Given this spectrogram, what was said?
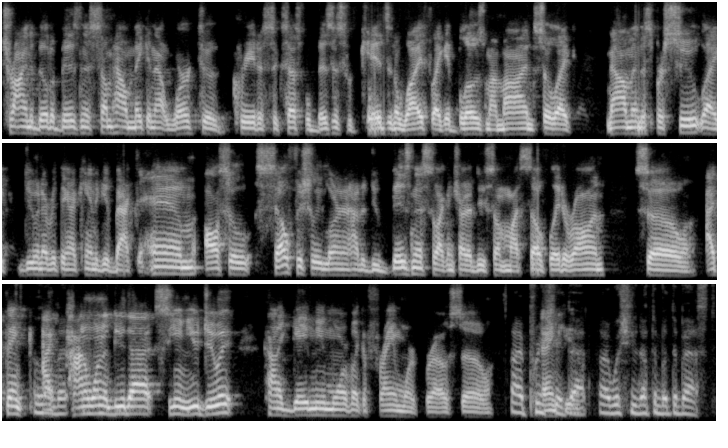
Trying to build a business, somehow making that work to create a successful business with kids and a wife. Like it blows my mind. So, like, now I'm in this pursuit, like doing everything I can to give back to him. Also, selfishly learning how to do business so I can try to do something myself later on. So, I think I, I kind of want to do that. Seeing you do it kind of gave me more of like a framework, bro. So I appreciate that. I wish you nothing but the best.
